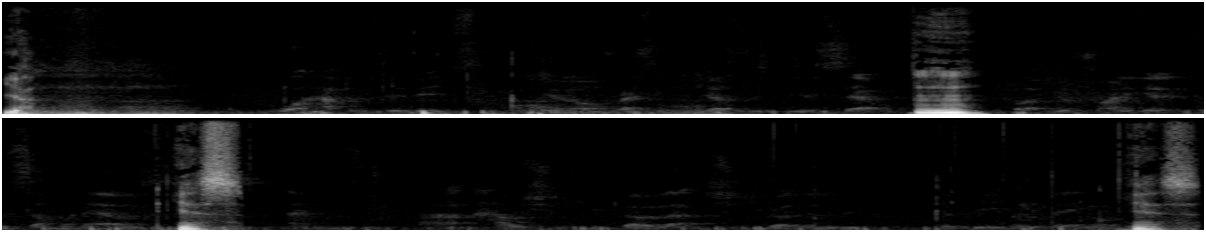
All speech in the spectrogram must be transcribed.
Yeah. Mm-hmm. Yes. Yes.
